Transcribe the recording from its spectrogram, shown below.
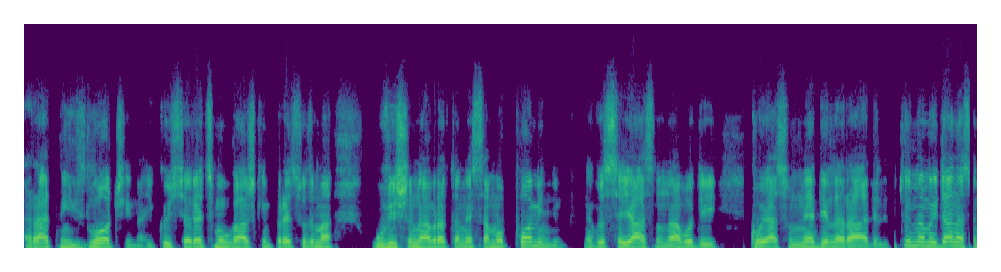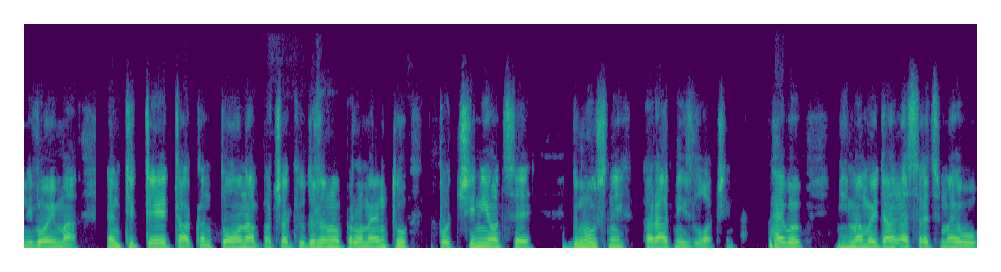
ratnih zločina i koji se recimo u haškim presudama u više navrata ne samo pominju, nego se jasno navodi koja su nedjela radili. To imamo i danas na nivoima entiteta, kantona, pa čak i u državnom parlamentu počinioce gnusnih ratnih zločina. Pa evo, mi imamo i danas, recimo, evo,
